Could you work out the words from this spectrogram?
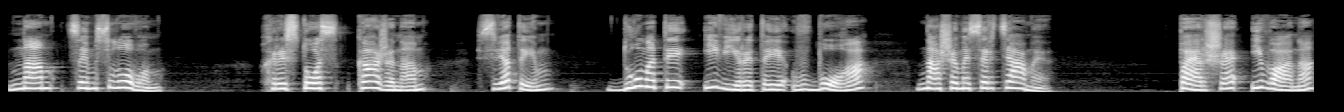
нам цим словом? Христос каже нам, святим, думати і вірити в Бога нашими серцями. Перше Івана,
